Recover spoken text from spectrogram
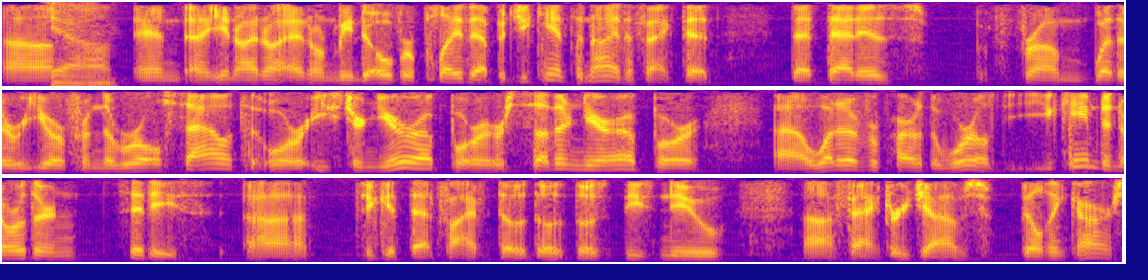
Um, yeah. And uh, you know, I don't, I don't mean to overplay that, but you can't deny the fact that that that is from whether you're from the rural South or Eastern Europe or Southern Europe or uh, whatever part of the world, you came to northern cities uh, to get that five those, those these new uh, factory jobs building cars.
